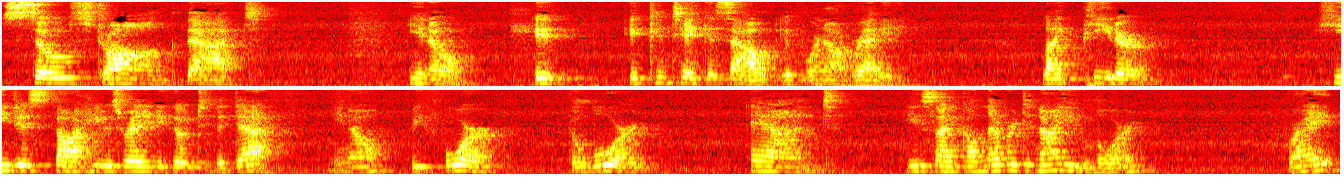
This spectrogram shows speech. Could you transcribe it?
So strong that you know it it can take us out if we're not ready like peter he just thought he was ready to go to the death you know before the lord and he's like i'll never deny you lord right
